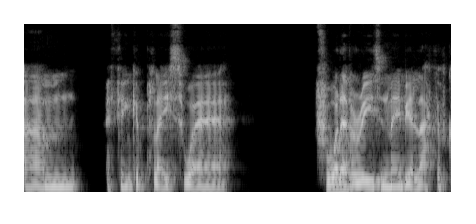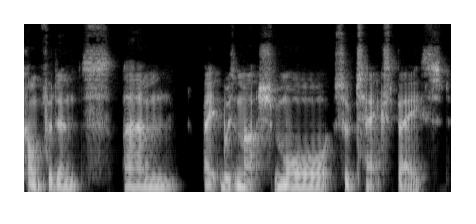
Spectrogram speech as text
um, I think, a place where, for whatever reason, maybe a lack of confidence, um, it was much more sort of text based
